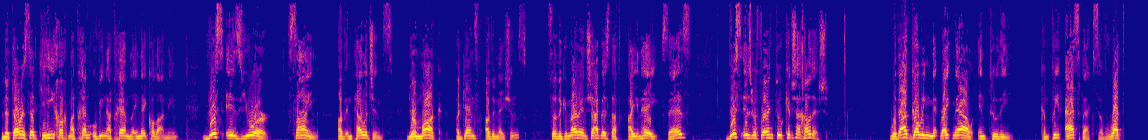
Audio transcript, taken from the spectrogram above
When the Torah said, Kihi Chachmatchem Uvinatchem Le'inei Kol this is your sign of intelligence, your mark against other nations. So the Gemara in Shabbos Taf Ayin Hey says, this is referring to Kiddush HaChodesh. Without going right now into the complete aspects of what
